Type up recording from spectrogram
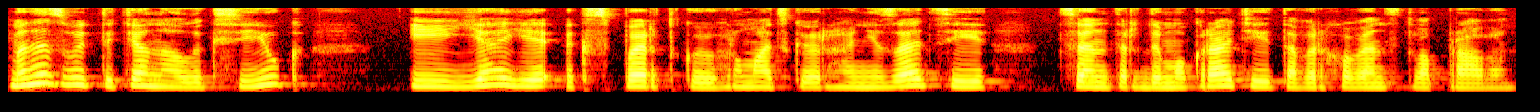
Мене звуть Тетяна Олексіюк, і я є експерткою громадської організації Центр демократії та верховенства права.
